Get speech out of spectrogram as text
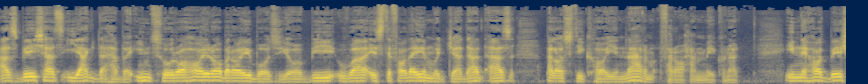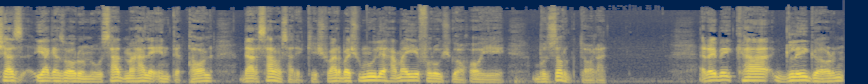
از بیش از یک دهه به این سوراهای را برای بازیابی و استفاده مجدد از پلاستیک های نرم فراهم می کند. این نهاد بیش از 1900 محل انتقال در سراسر کشور به شمول همه فروشگاه های بزرگ دارد. ربکا گلیگرن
